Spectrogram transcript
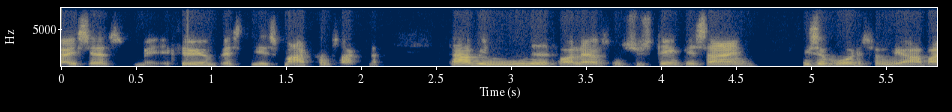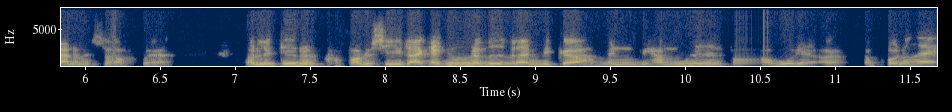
og især med Ethereum, altså de her smart kontrakter, der har vi en mulighed for at lave sådan systemdesign, lige så hurtigt, som vi arbejder med software. Og lidt det, du får du sige, der er ikke nogen, der ved, hvordan vi gør, men vi har muligheden for hurtigt at, at prøve noget af,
